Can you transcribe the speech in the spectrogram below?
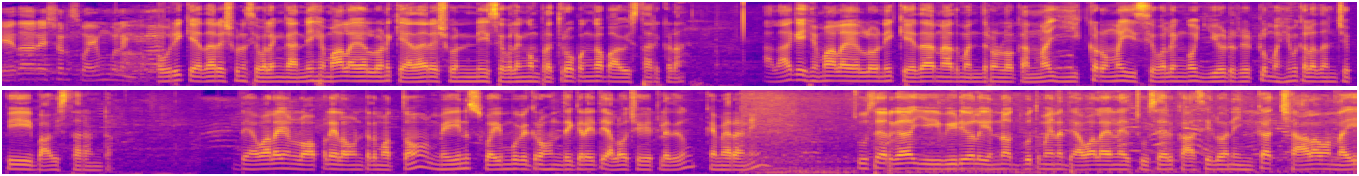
కేదారేశ్వర్ స్వయంభులింగం గౌరీ కేదారేశ్వరుని శివలింగాన్ని హిమాలయాల్లోని కేదారేశ్వరుని శివలింగం ప్రతిరూపంగా భావిస్తారు ఇక్కడ. అలాగే హిమాలయాల్లోని కేదార్నాథ్ మందిరంలో కన్నా ఇక్కడ ఉన్న ఈ శివలింగం ఏడు రెట్లు మహిమ కలదని చెప్పి భావిస్తారంట. దేవాలయం లోపల ఎలా ఉంటుంది మొత్తం? మెయిన్ స్వయంభు విగ్రహం దగ్గర అయితే అలౌ చేయట్లేదు కెమెరాని. చూశారుగా ఈ వీడియోలో ఎన్నో అద్భుతమైన దేవాలయాలను అయితే చూశారు. కాశీలోని ఇంకా చాలా ఉన్నాయి.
